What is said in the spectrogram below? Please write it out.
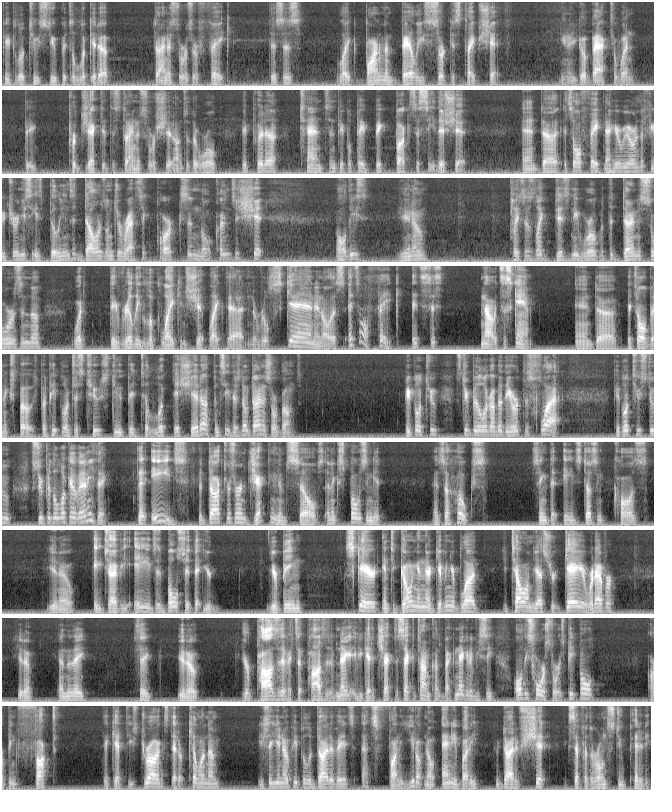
People are too stupid to look it up. Dinosaurs are fake. This is like Barnum and Bailey circus type shit. You know, you go back to when they projected this dinosaur shit onto the world. They put a tents and people paid big bucks to see this shit. And uh, it's all fake. Now here we are in the future, and you see it's billions of dollars on Jurassic Parks and all kinds of shit. All these, you know, places like Disney World with the dinosaurs and the what they really look like and shit like that, and the real skin and all this. It's all fake. It's just no, it's a scam and uh, it's all been exposed. But people are just too stupid to look this shit up and see there's no dinosaur bones. People are too stupid to look up that the earth is flat. People are too stu- stupid to look up anything. That AIDS, the doctors are injecting themselves and exposing it as a hoax, saying that AIDS doesn't cause, you know, HIV AIDS is bullshit, that you're you're being scared into going in there, giving your blood, you tell them, yes, you're gay or whatever, you know, and then they say, you know, you're positive. It's a positive negative. You get it checked the second time, comes back negative. You see all these horror stories. People are being fucked. They get these drugs that are killing them. You say you know people who died of AIDS? That's funny. You don't know anybody who died of shit except for their own stupidity.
